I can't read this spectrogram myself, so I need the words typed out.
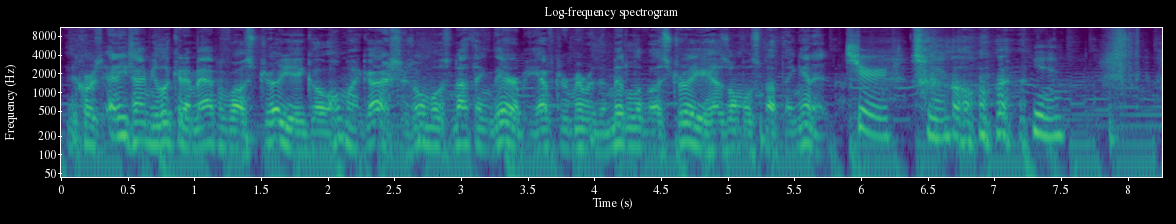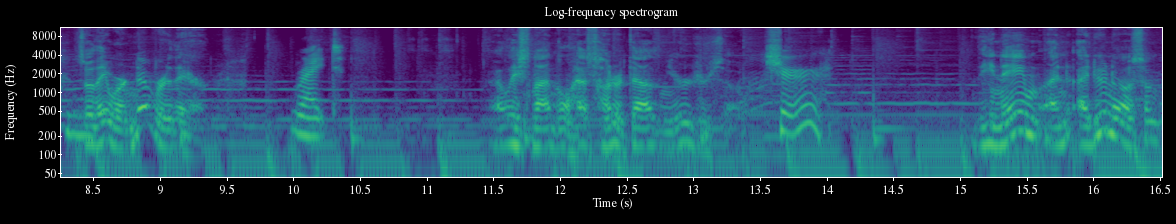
And of course, anytime you look at a map of Australia, you go, "Oh my gosh, there's almost nothing there." But you have to remember the middle of Australia has almost nothing in it. Sure. Yeah. yeah. So they were never there, Right. At least not in the last hundred thousand years or so. Sure. The name, I, I do know some,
